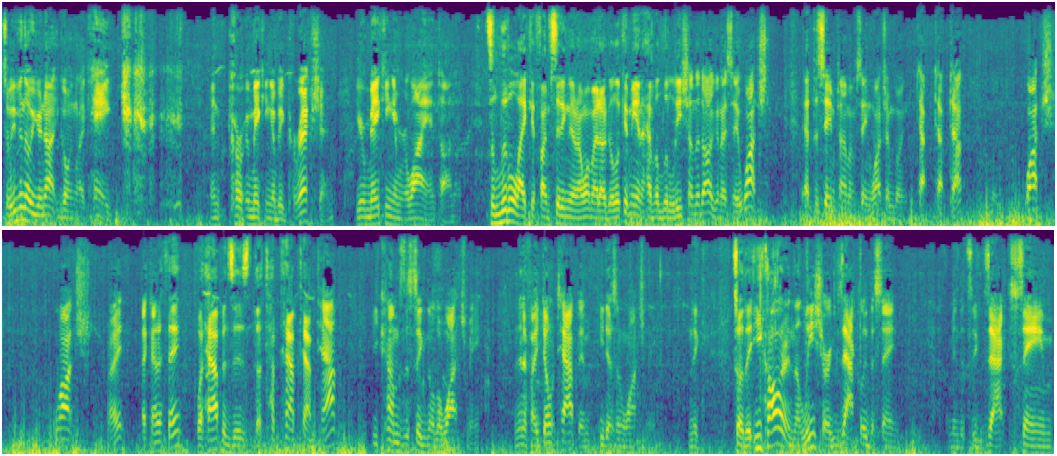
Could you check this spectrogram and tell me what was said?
So even though you're not going like, hey, and cor- making a big correction, you're making him reliant on it. It's a little like if I'm sitting there and I want my dog to look at me and I have a little leash on the dog and I say, watch. At the same time I'm saying watch, I'm going tap, tap, tap, going, watch, watch, right? That kind of thing. What happens is the tap, tap, tap, tap becomes the signal to watch me. And then if I don't tap him, he doesn't watch me. And the, so the e-collar and the leash are exactly the same. I mean, it's the exact same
